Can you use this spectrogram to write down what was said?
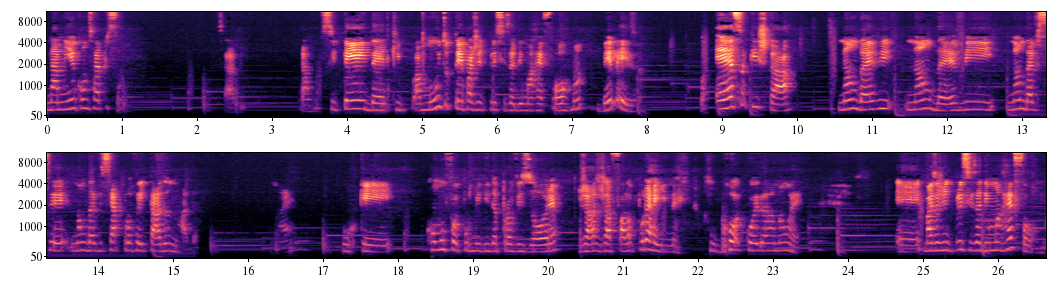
Na minha concepção. Sabe? Então, se tem a ideia de que há muito tempo a gente precisa de uma reforma, beleza. Essa que está não deve não deve não deve ser não deve ser aproveitado nada né? porque como foi por medida provisória já já fala por aí né boa coisa ela não é. é mas a gente precisa de uma reforma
